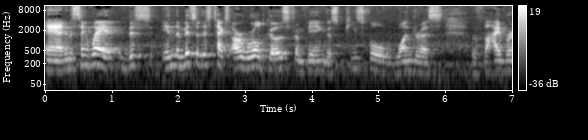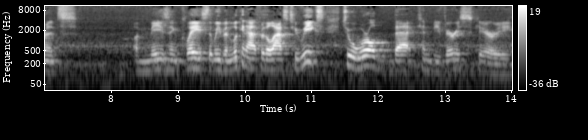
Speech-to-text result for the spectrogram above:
And in the same way, this, in the midst of this text, our world goes from being this peaceful, wondrous, vibrant, amazing place that we've been looking at for the last two weeks to a world that can be very scary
